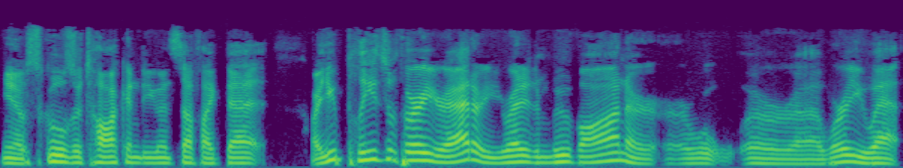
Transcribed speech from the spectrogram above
you know, schools are talking to you and stuff like that. Are you pleased with where you're at? Are you ready to move on or or, or uh, where are you at?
